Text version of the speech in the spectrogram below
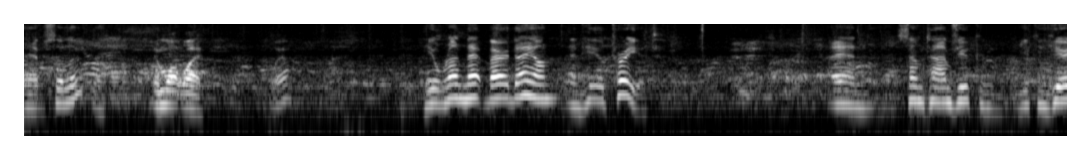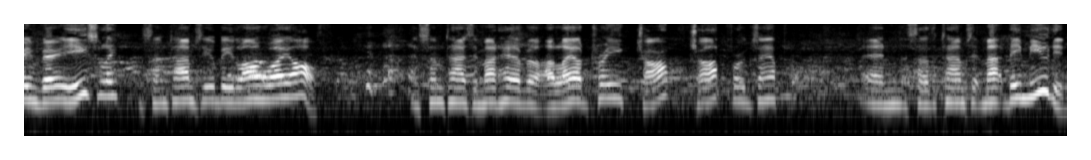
Absolutely. In what way? Well, he'll run that bear down and he'll tree it. And sometimes you can you can hear him very easily. Sometimes he'll be a long way off. And sometimes he might have a, a loud tree chop, chop, for example. And so other times it might be muted.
